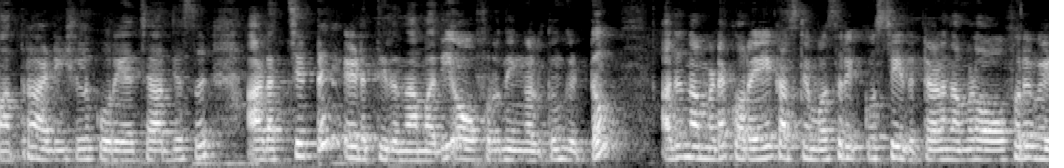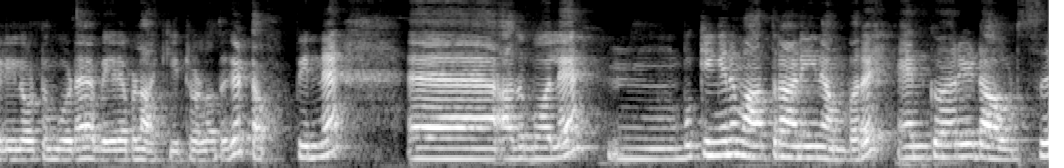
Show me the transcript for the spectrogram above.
മാത്രം അഡീഷണൽ കൊറിയർ ചാർജസ് അടച്ചിട്ട് എടുത്തിരുന്നാൽ മതി. ഓഫർ നിങ്ങൾക്കും കിട്ടും. അത് നമ്മുടെ കുറേ കസ്റ്റമേഴ്സ് റിക്വസ്റ്റ് ചെയ്തിട്ടാണ് നമ്മൾ ഓഫർ വെളിയിലോട്ടും കൂടെ അവൈലബിൾ ആക്കിയിട്ടുള്ളത് കേട്ടോ. പിന്നെ അതുപോലെ ബുക്കിങ്ങിന് മാത്രമാണ് ഈ നമ്പർ എൻക്വയറി ഡൗട്ട്സ്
